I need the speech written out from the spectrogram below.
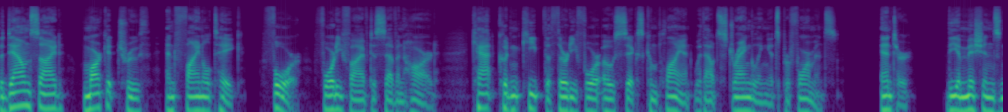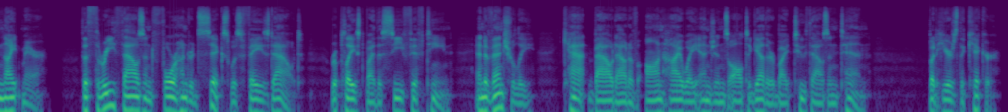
The downside, market truth, and final take 4, 45 to 7 hard. CAT couldn't keep the 3406 compliant without strangling its performance. Enter the emissions nightmare. The 3406 was phased out, replaced by the C15, and eventually, CAT bowed out of on-highway engines altogether by 2010. But here's the kicker.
